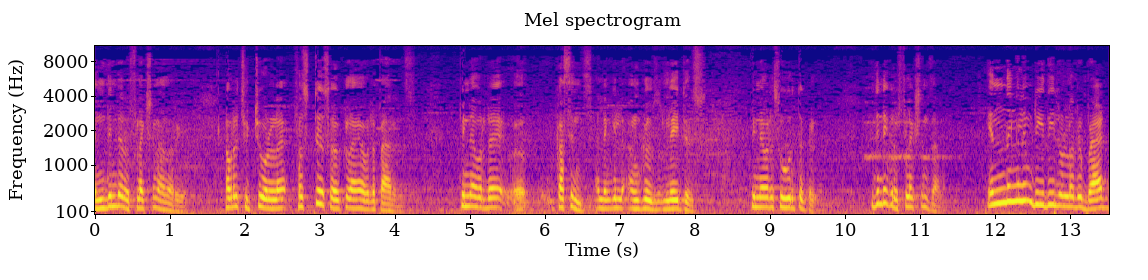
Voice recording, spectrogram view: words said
എന്തിന്റെ റിഫ്ലക്ഷൻ ആണെന്നറിയോ? അവരുടെ ചുറ്റുമുള്ള ഫസ്റ്റ് സർക്കിളായ അവരുടെ പാരൻസ് പിന്നെ അവരുടെ കസിൻസ് അല്ലെങ്കിൽ അങ്കിൾസ് റിലേറ്റീവ്സ് പിന്നെ അവരുടെ സുഹൃത്തുക്കൾ. ഇതിന്റെയൊക്കെ റിഫ്ലക്ഷൻസ് ആണ്. എന്തെങ്കിലും രീതിയിലുള്ള ഒരു ബാഡ്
